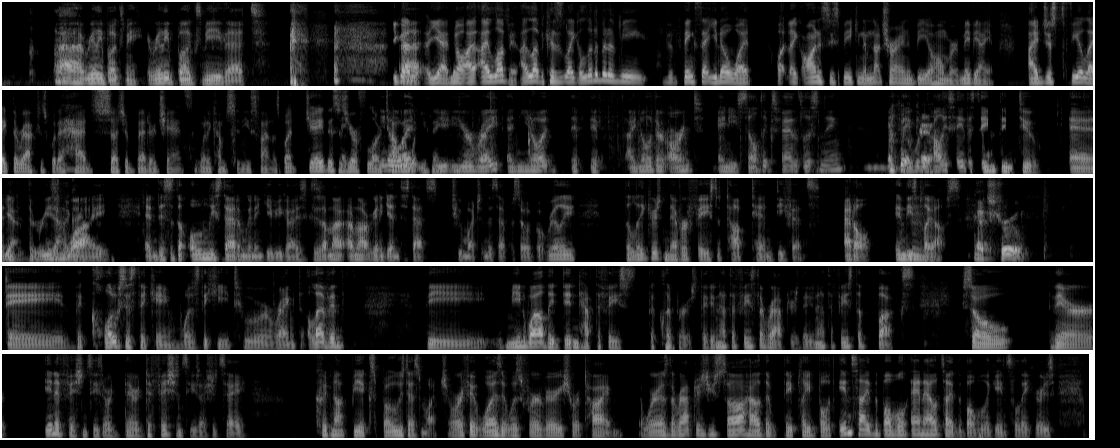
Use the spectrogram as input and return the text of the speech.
uh, it really bugs me. It really bugs me that you got. Uh, yeah, no, I, I love it. I love it because like a little bit of me thinks that you know what Uh, like honestly speaking, I'm not trying to be a homer. Maybe I am. I just feel like the Raptors would have had such a better chance when it comes to these finals. But Jay, this is your floor. You Tell me what you think. You're right, and you know what? If if I know there aren't any Celtics fans listening, they would probably say the same thing too. And yeah. the reason yeah, why, and this is the only stat I'm going to give you guys because I'm not I'm not going to get into stats too much in this episode, but really, the Lakers never faced a top 10 defense at all in these Hmm. playoffs. That's true. They the closest they came was the Heat, who were ranked 11th. The meanwhile, they didn't have to face the Clippers. They didn't have to face the Raptors. They didn't have to face the Bucks. So their inefficiencies or their deficiencies, I should say, could not be exposed as much. Or if it was, it was for a very short time. Whereas the Raptors, you saw how the, they played both inside the bubble and outside the bubble against the Lakers,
